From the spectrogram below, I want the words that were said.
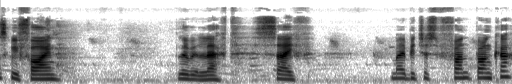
That's gonna be fine. A little bit left, safe. Maybe just front bunker.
